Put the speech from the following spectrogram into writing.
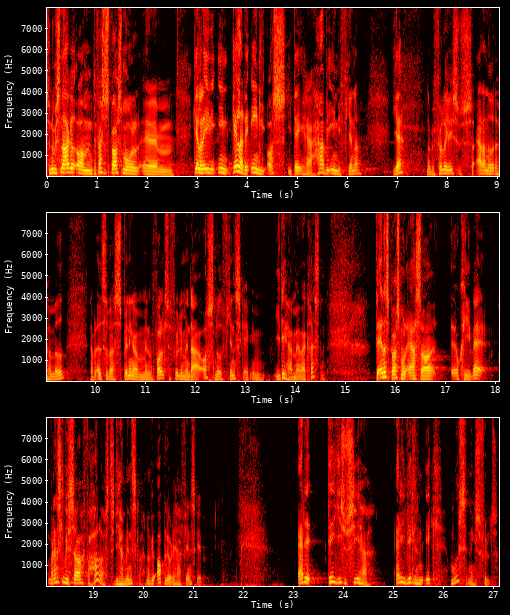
så nu har vi snakket om det første spørgsmål. Øhm, gælder, det egentlig, gælder det egentlig os i dag her? Har vi egentlig fjender? Ja, når vi følger Jesus, så er der noget, der hører med. Der vil altid være spændinger mellem folk selvfølgelig, men der er også noget fjendskab i, i det her med at være kristen. Det andet spørgsmål er så, øh, okay, hvad, hvordan skal vi så forholde os til de her mennesker, når vi oplever det her fjendskab? Er det, det Jesus siger her, er det i virkeligheden ikke modsætningsfyldt?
